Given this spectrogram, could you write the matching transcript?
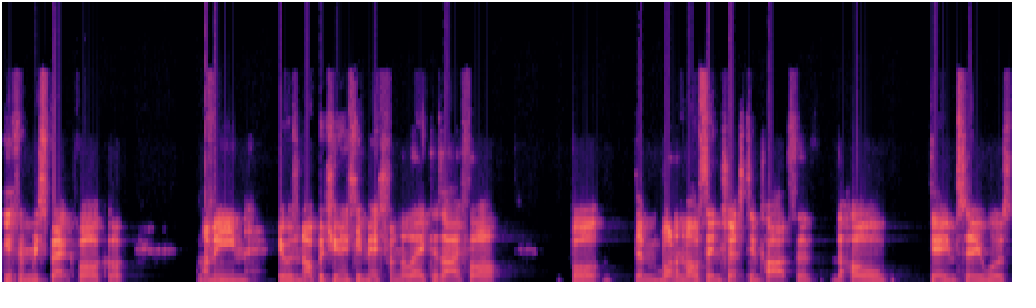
give him respect for, I mean, it was an opportunity missed from the Lakers, I thought, but the, one of the most interesting parts of the whole game two was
